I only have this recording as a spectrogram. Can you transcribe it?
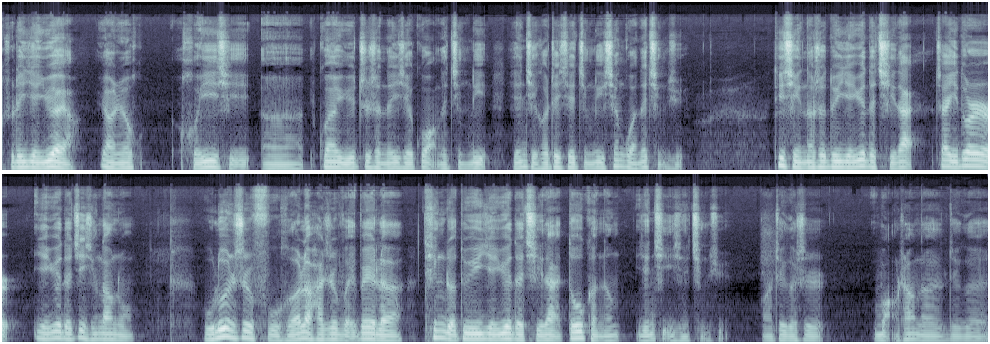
说这音乐呀，让人回忆起呃关于自身的一些过往的经历，引起和这些经历相关的情绪。第七呢，是对音乐的期待，在一段音乐的进行当中，无论是符合了还是违背了听者对于音乐的期待，都可能引起一些情绪啊。这个是网上的这个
